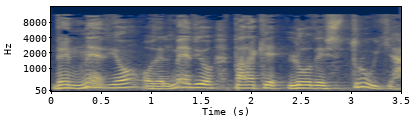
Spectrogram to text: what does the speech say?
de en medio o del medio para que lo destruya.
